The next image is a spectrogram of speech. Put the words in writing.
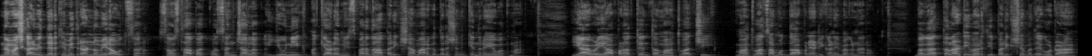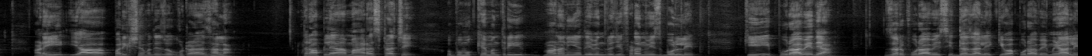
नमस्कार विद्यार्थी मित्रांनो मी राऊत सर. संस्थापक व संचालक युनिक अकॅडमी स्पर्धा परीक्षा मार्गदर्शन केंद्र यवतमाळ. यावेळी आपण अत्यंत महत्त्वाची महत्त्वाचा मुद्दा आपण या ठिकाणी बघणार आहोत. बघा तलाठी भरती परीक्षेमध्ये घोटाळा आणि या परीक्षेमध्ये जो घोटाळा झाला तर आपल्या महाराष्ट्राचे उपमुख्यमंत्री माननीय देवेंद्रजी फडणवीस बोलले की पुरावे द्या. जर पुरावे सिद्ध झाले किंवा पुरावे मिळाले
